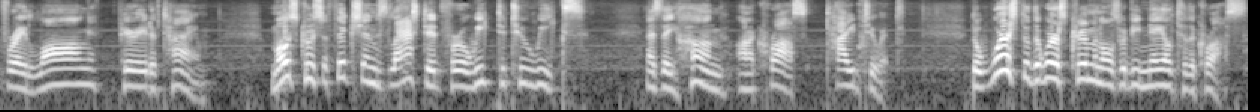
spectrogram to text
for a long period of time. Most crucifixions lasted for a week to two weeks as they hung on a cross tied to it. The worst of the worst criminals would be nailed to the cross.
